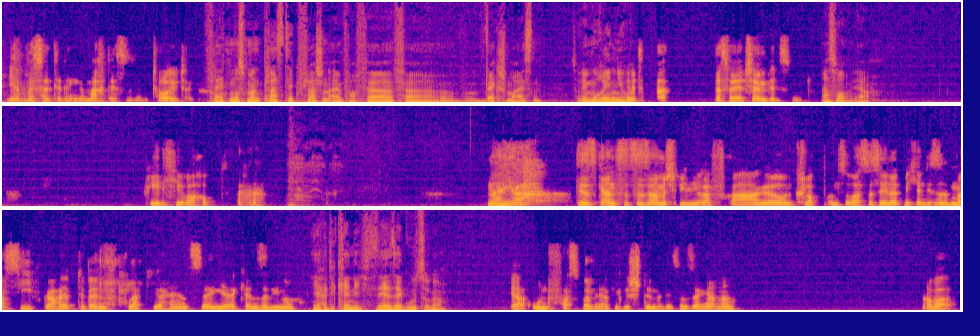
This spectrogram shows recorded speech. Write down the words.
Ja, was hat er denn gemacht? Er ist ein Torhüter. Vielleicht muss man Plastikflaschen einfach ver, ver, wegschmeißen. So wie Mourinho. Das war, das war ja Champions League. Ach so, ja. Rede ich hier überhaupt? naja, dieses ganze Zusammenspiel ihrer Frage und Klopp und sowas, das erinnert mich an diese massiv gehypte Band Clap Your Hands Say Yeah. Kennen Sie die noch? Ja, die kenne ich. Sehr, sehr gut sogar. Ja, unfassbar nervige Stimme, dieser Sänger, ne? Aber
